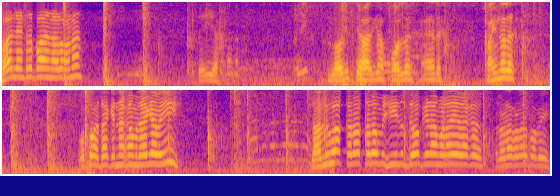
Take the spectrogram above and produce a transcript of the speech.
ਬਾਹਰ ਲੈਂਟਰ ਪਾਣ ਨਾਲੋਂ ਹਨਾ? ਸਹੀ ਆ। ਹਾਂਜੀ ਲਓ ਜੀ, ਤਿਆਰੀਆਂ ਫੁੱਲ ਐਂਡ ਫਾਈਨਲ। ਉਹ ਤੁਹਾਡਾ ਕਿੰਨਾ ਕੰਮ ਰਹਿ ਗਿਆ ਬਈ? ਚਾਲੂ ਆ, ਕਰੋ ਕਰੋ, ਮਸ਼ੀਨ ਨੂੰ ਦਿਓ, ਕਿਹੜਾ ਮੜਾ ਜਿਹਾ ਤੱਕ ਰੋੜਾ ਰੋੜਾ ਪਵੇ।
